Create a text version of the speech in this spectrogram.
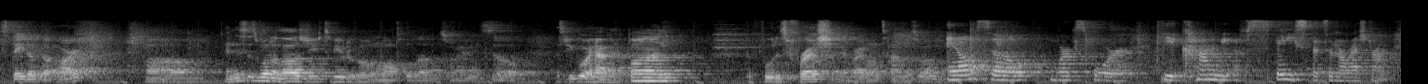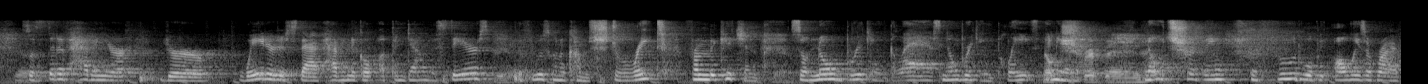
state of the art. Um, and this is what allows you to be able to go multiple levels, right? So, as people are having fun, the food is fresh and right on time as well. it also works for the economy of space that's in the restaurant. So instead of having your your waiter staff having to go up and down the stairs, the food's gonna come straight from the kitchen. So no breaking glass, no breaking plates, No tripping. No tripping. The food will be always arrive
